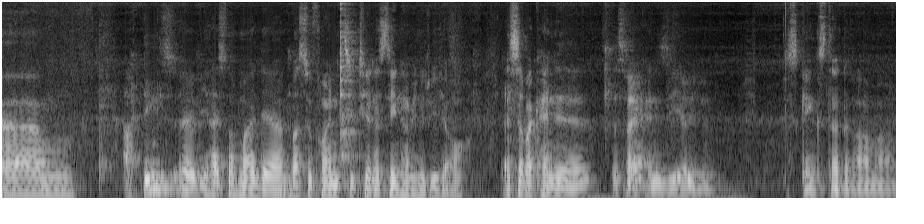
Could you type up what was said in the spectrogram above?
Ähm, Ach, Dings, äh, wie heißt nochmal der, was du vorhin zitiert hast, den habe ich natürlich auch. Das ist aber keine, das war ja keine Serie. Das Gangster-Drama.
